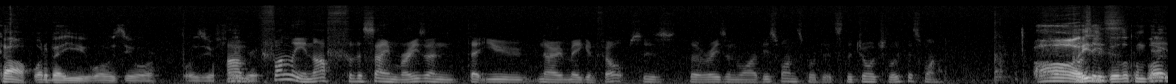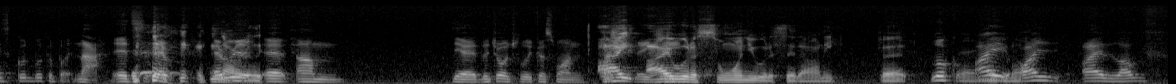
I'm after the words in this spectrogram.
Carl, what about you? What was your what was your Um, funnily enough, for the same reason that you know Megan Phelps is the reason why this one's good. It's the George Lucas one. Oh, he's, a good looking Yeah, he's good looking bloke. Nah, it's it, it Not really. really. It, um, yeah, the George Lucas one. I he- I would have sworn you would have said Arnie, but look. Or I. I I love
